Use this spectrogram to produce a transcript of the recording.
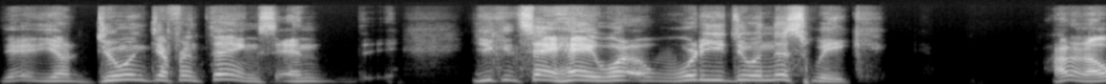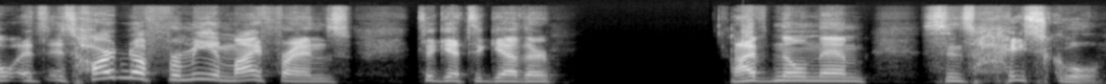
you know, doing different things. And you can say, hey, what, what are you doing this week? I don't know. It's, it's hard enough for me and my friends to get together I've known them since high school.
